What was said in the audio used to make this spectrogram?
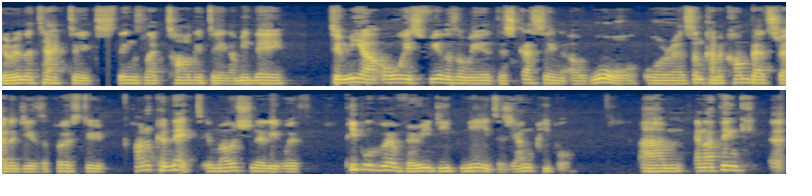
guerrilla tactics, things like targeting. I mean, they, to me, I always feel as though we're discussing a war or uh, some kind of combat strategy as opposed to how to connect emotionally with people who have very deep needs as young people. Um, and I think uh,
